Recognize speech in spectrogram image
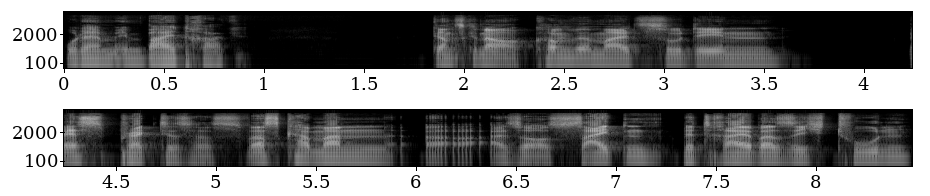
oder im, im Beitrag. Ganz genau. Kommen wir mal zu den Best Practices. Was kann man äh, also aus Seitenbetreiber-Sicht tun,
